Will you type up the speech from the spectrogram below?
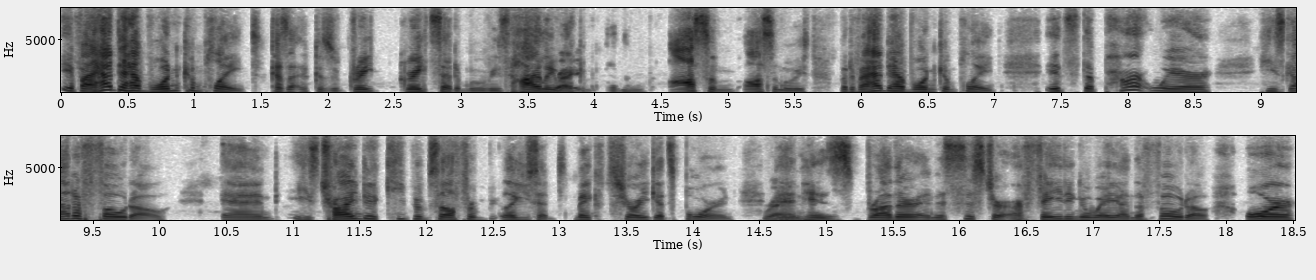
if I had to have one complaint, because because a great great set of movies, highly Right. recommend them, awesome awesome movies. But if I had to have one complaint, it's the part where he's got a photo and he's trying to keep himself from, like you said, make sure he gets born, Right. and his brother and his sister are fading away on the photo, or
